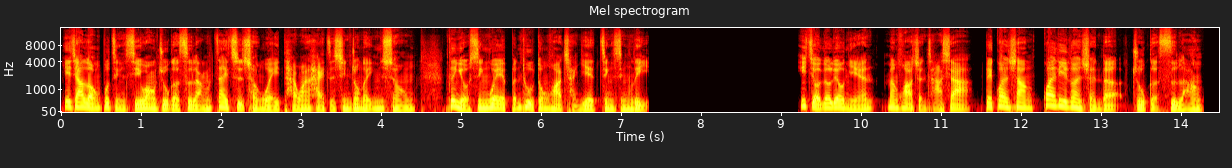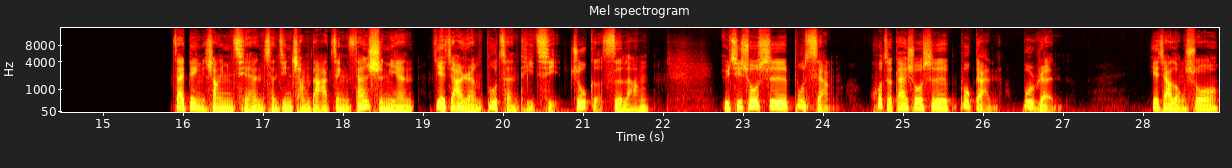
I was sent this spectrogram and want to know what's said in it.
叶家龙不仅希望诸葛四郎再次成为台湾孩子心中的英雄，更有心为本土动画产业尽心力。一九六六年，漫画审查下被冠上怪力乱神的诸葛四郎，在电影上映前，曾经长达近三十年，叶家人不曾提起诸葛四郎。与其说是不想，或者该说是不敢、不忍。叶家龙说：“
